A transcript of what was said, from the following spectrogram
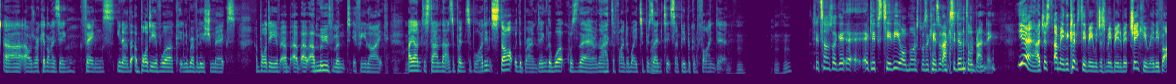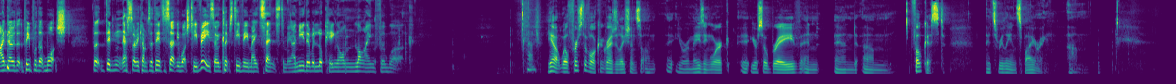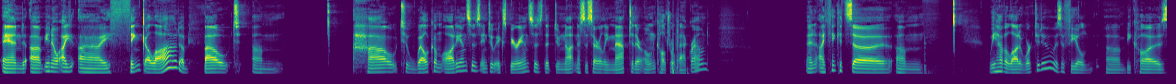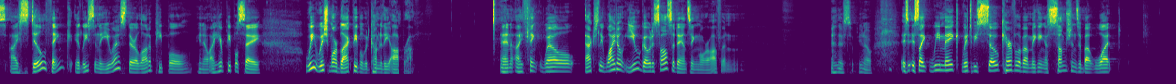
Uh, I was recognizing things, you know, that a body of work in the revolution mix, a body of a, a, a movement, if you like. Mm-hmm. I understand that as a principle. I didn't start with the branding; the work was there, and I had to find a way to present right. it so people can find it. Mm-hmm. Mm-hmm. So it sounds like Eclipse TV almost was a case of accidental branding. Yeah, I just, I mean, Eclipse TV was just me being a bit cheeky, really. But I know that the people that watched, that didn't necessarily come to the theatre, certainly watch TV. So Eclipse TV made sense to me. I knew they were looking online for work. Yeah, well, first of all, congratulations on uh, your amazing work. Uh, you're so brave and and um, focused. It's really inspiring. Um, and um, you know, I I think a lot about um, how to welcome audiences into experiences that do not necessarily map to their own cultural background. And I think it's uh, um, we have a lot of work to do as a field um, because I still think, at least in the U.S., there are a lot of people. You know, I hear people say, "We wish more black people would come to the opera." And I think, well, actually, why don't you go to salsa dancing more often? And there's, you know, it's, it's like we make, we have to be so careful about making assumptions about what,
